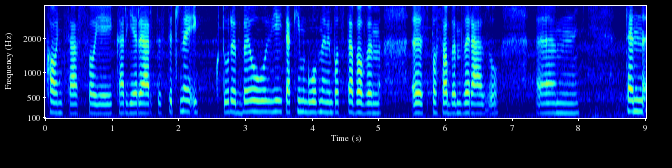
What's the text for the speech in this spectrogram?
końca swojej kariery artystycznej i który był jej takim głównym i podstawowym sposobem wyrazu ten y,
